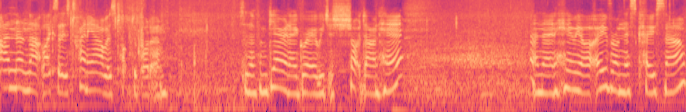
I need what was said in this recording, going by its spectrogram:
and then that. Like I said, it's 20 hours top to bottom. So then from Guerrero Negro, we just shot down here. And then here we are over on this coast now.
